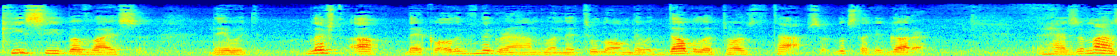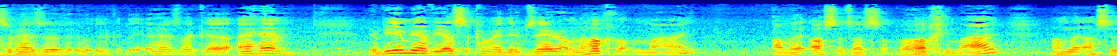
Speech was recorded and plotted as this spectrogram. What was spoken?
Kisi b'vlaisa. They would lift up their clothing from the ground when they're too long. They would double it towards the top, so it looks like a gutter. It has a marzev. It has a. It has like a, a hem. Rabbi Yirmiyah v'yosef commanded. Rabbi Zera on the hachmar. Am le asa zasa. V'hachi mai. Am le asa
